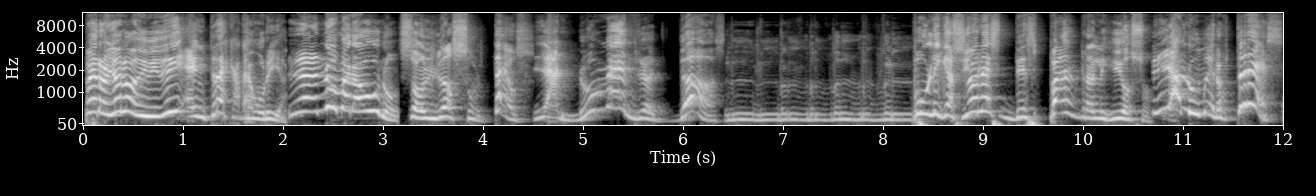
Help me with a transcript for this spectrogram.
Pero yo lo dividí en tres categorías. La número uno son los sorteos. La número dos Publicaciones de spam religioso. La número 3.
